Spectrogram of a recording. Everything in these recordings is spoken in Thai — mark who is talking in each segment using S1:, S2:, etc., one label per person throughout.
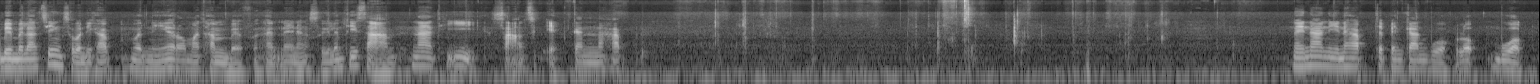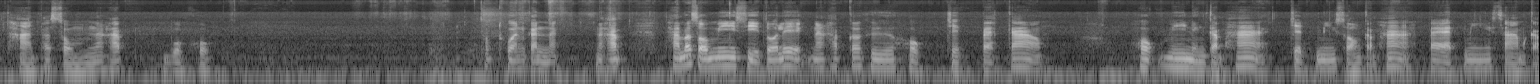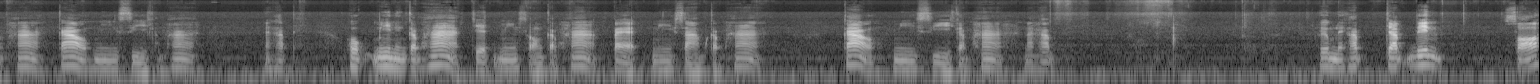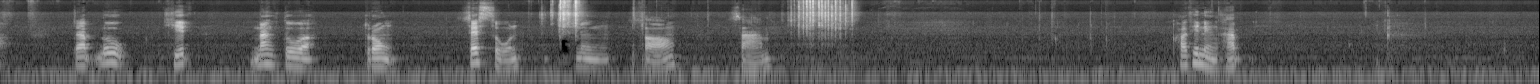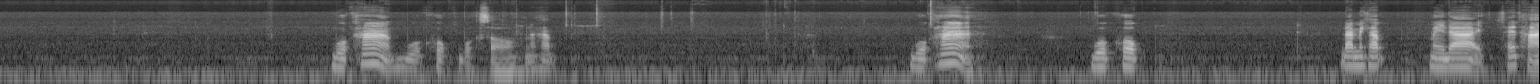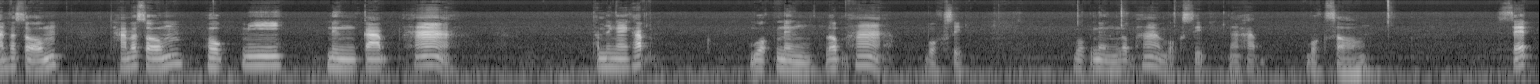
S1: เบนเบลานซิ่งสวัสดีครับ วันนี้เรามาทำแบบฝึกหัดในหนังสือเล่มที่ 3 หน้าที่ 31 กันนะครับ ในหน้านี้นะครับจะเป็นการบวกลบบวกฐานผสมนะครับ บวก 6 ทบทวนกันนะนะครับ ฐานผสมมี 4 ตัวเลขนะครับ ก็คือ 6 7 8 9 6 มี 1 กับ 5 7 มี 2 กับ 5 8 มี 3 กับ 5 9 มี 4 กับ5นะครับ6มี 1 กับ 5 7 มี 2 กับ 5 8 มี 3 กับ 5 9 มี 4 กับ 5 นะครับ เริ่มเลยครับ จับดิน สอ จับลูก คิด นั่งตัว ตรง เซตศูนย์หนึ่งสองสาม ข้อที่หนึ่งครับ บวกห้าบวกหกบวกสองนะครับ บวกห้าบวกหกได้ไหมครับ ไม่ได้ใช้ฐานผสม ฐานผสมหกมีหนึ่งกับห้าทำยังไงครับ บวกหนึ่งลบห้าบวกสิ บวก1ลบ5บวก10 นะครับ บวก2เซต13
